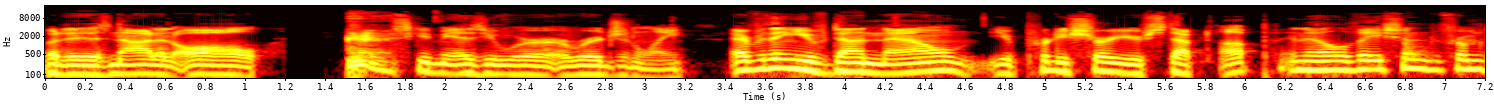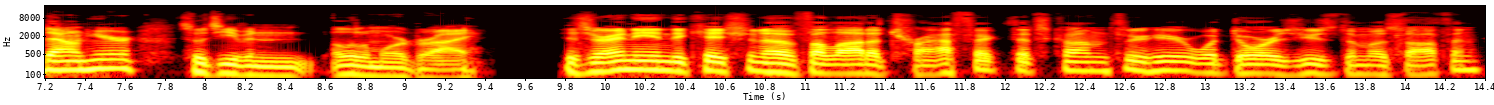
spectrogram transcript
but it is not at all, excuse me, as you were originally. Everything you've done now, you're pretty sure you've stepped up in elevation from down here, so it's even a little more dry. Is there any indication of a lot of traffic that's come through here? What door is used the most often?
